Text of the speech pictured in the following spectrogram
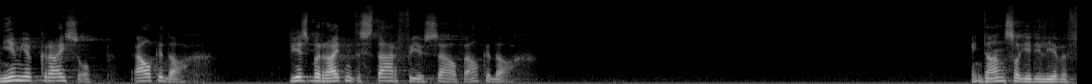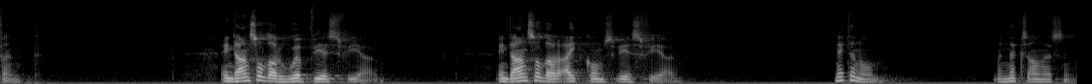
Neem jou kruis op elke dag. Wees bereid om te sterf vir jouself elke dag. En dan sal jy die lewe vind. En dan sal daar hoop wees vir jou. En dan sal daar uitkoms wees vir jou. Net in hom. Maar niks anders nie.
